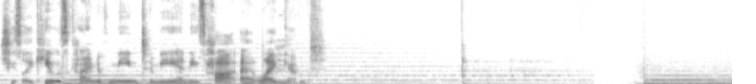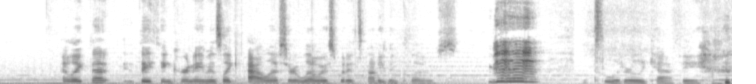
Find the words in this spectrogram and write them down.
She's like, he was kind of mean to me and he's hot. I like Hmm. him. I like that they think her name is like Alice or Lois, but it's not even close. It's literally Kathy.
